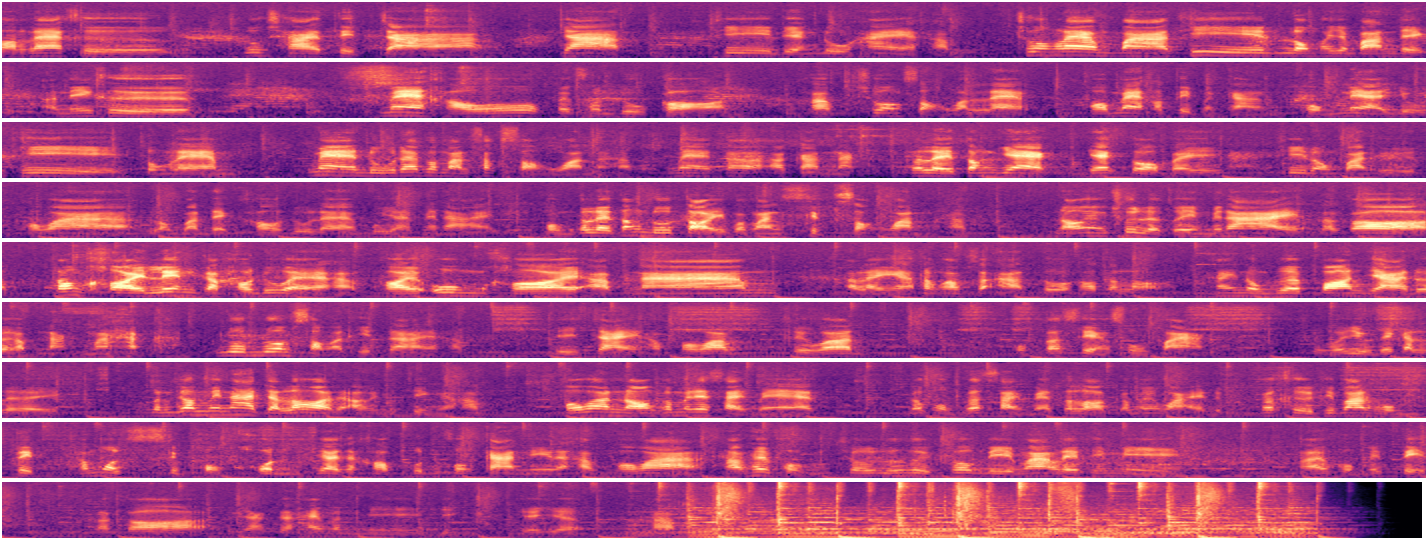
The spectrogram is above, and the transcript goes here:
ตอนแรกคือลูกชายติดจากญาติที่เลี้ยงดูให้ครับ ช่วงแรกมาที่โรงพยาบาลเด็ก อันนี้คือแม่เขาเป็นคนดูก่อนครับช่วง 2 วันแรก เพราะแม่เขาติดเหมือนกัน ผมเนี่ยอยู่ที่โรงแรม แม่ดูได้ประมาณสัก 2 วันนะครับ แม่ก็อาการหนักก็เลยต้องแยกแยกตัวไปที่โรงพยาบาลอื่น เพราะว่าโรงพยาบาลเด็กเขาดูแลผู้ใหญ่ไม่ได้ ผมก็เลยต้องดูต่ออีกประมาณ 12 วันครับ น้องยังช่วยเหลือตัวเองไม่ได้ แล้วก็ต้องคอยเล่นกับเขาด้วยครับคอยอุ้มคอยอาบน้ำอะไรเงี้ยทำความสะอาดตัวเขาตลอด ให้นมด้วยป้อนยาด้วยครับหนักมาก ร่วมร่วมสองอาทิตย์ได้ครับ ดีใจครับ เพราะว่าถือว่าผมก็เสี่ยงสูงมาก ถือว่าอยู่ด้วยกันเลย มันก็ไม่น่าจะรอดเอาจริงๆครับ เพราะว่าน้องก็ไม่ได้ใส่แมสแล้วผมก็ใส่แมสตลอดก็ไม่ไหว ก็คือที่บ้านผมติดทั้งหมด 16 คน อยากจะขอบคุณโครงการนี้นะครับ เพราะว่าทำให้ผมรู้สึกโชคดีมากเลยที่มี ทำให้ผมไม่ติด แล้วก็อยากจะให้มันมีอีกเยอะๆครับ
